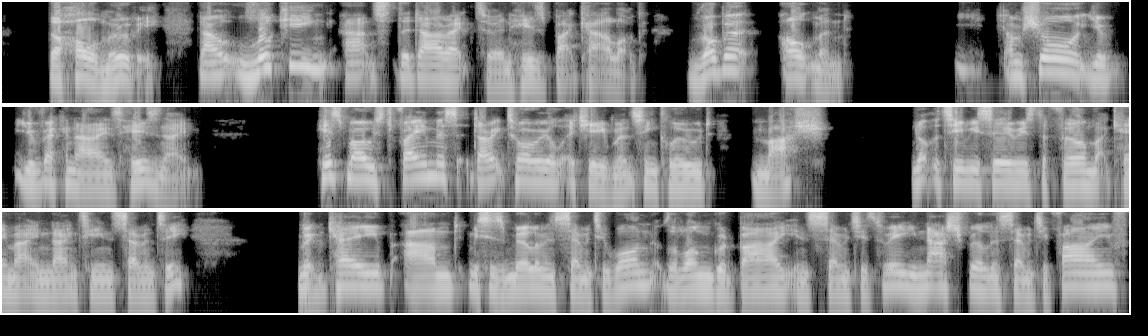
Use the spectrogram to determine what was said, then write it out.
the whole movie. Now, looking at the director and his back catalogue, Robert Altman, I'm sure you you recognize his name. His most famous directorial achievements include MASH, not the TV series, the film that came out in 1970, Mhm. McCabe and Mrs. Miller in 71, The Long Goodbye in 73, Nashville in 75,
